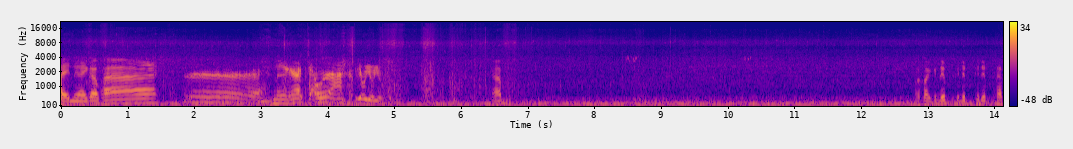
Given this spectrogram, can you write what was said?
ยๆเหนื่อยก็พักเหนื่อยแล้วเจ้าอะอยู่อยู่อยู่ครับค่อยๆกระดึบกระดึบกระดึบครับ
